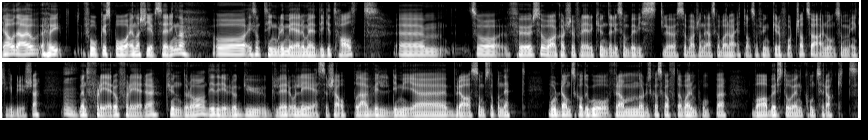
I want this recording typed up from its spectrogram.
Ja, og det er jo høyt fokus på energieffisering, da. Og liksom, ting blir mer og mer digitalt. Ehm, så før så var kanskje flere kunder liksom bevisstløse. bare sånn, Jeg skal bare ha et eller annet som funker. Og fortsatt så er det noen som egentlig ikke bryr seg. Mm. Men flere og flere kunder nå, de driver og googler og leser seg opp, og det er veldig mye bra som står på nett. Hvordan skal du gå fram når du skal skaffe deg varmepumpe? Hva bør stå i en kontrakt?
